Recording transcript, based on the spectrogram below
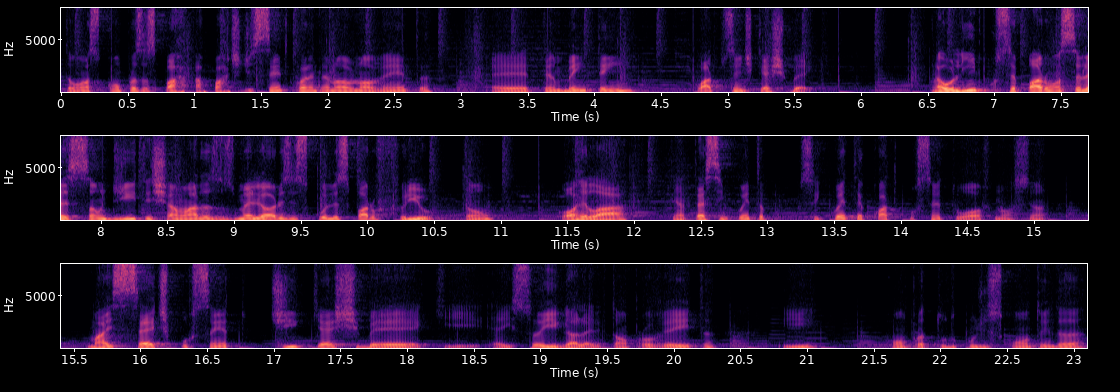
Então as compras a partir de R$ 149,90 é, também tem 4% de cashback. A Olímpico separou uma seleção de itens chamadas os melhores escolhas para o frio. Então corre lá, tem até 50, 54% off, nossa senhora, mais 7% de cashback. É isso aí, galera. Então aproveita e compra tudo com desconto, ainda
